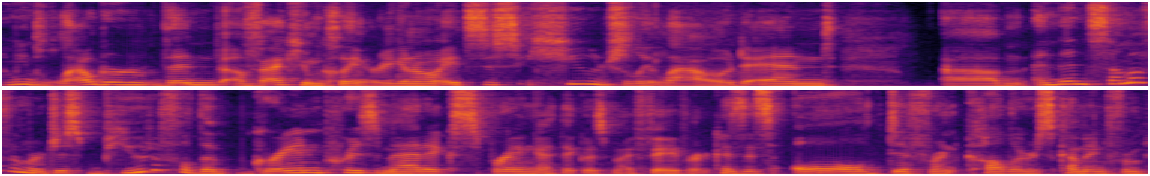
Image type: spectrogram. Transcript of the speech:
I mean, louder than a vacuum cleaner, you know, it's just hugely loud. And, um, and then some of them are just beautiful. The Grand Prismatic Spring, I think, was my favorite because it's all different colors coming from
